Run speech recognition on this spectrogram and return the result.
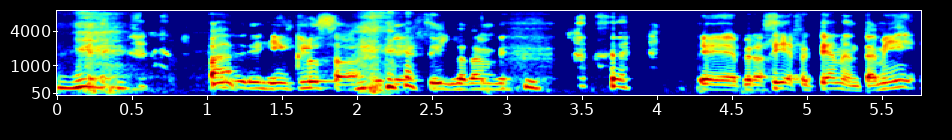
padres incluso, hay que decirlo también. Eh, pero sí, efectivamente, a mí,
